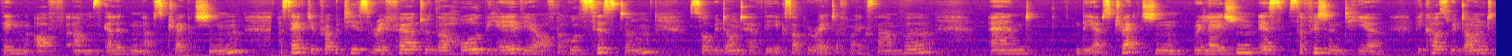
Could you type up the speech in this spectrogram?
thing of um, skeleton abstraction. Safety properties refer to the whole behavior of the whole system, so we don't have the X operator, for example. And the abstraction relation is sufficient here because we don't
